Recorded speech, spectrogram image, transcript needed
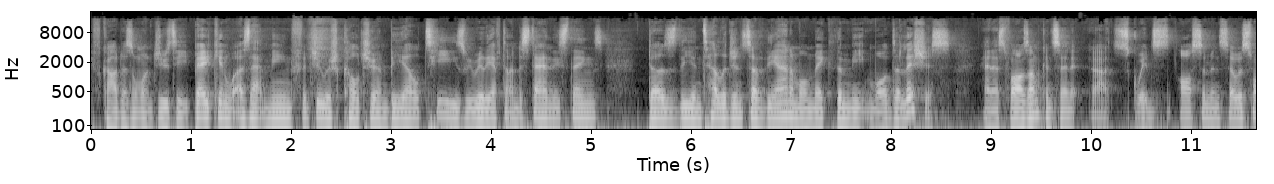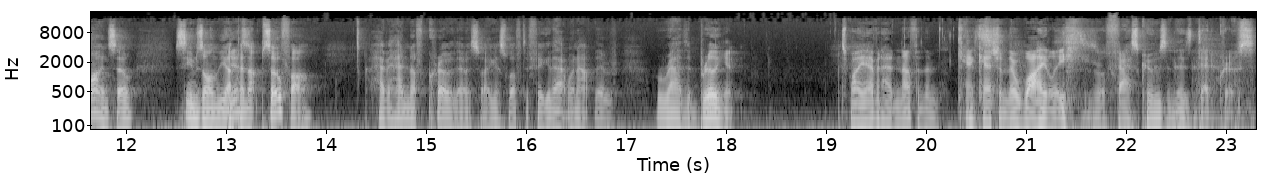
If God doesn't want Jews to eat bacon, what does that mean for Jewish culture and BLTs? We really have to understand these things. Does the intelligence of the animal make the meat more delicious? And as far as I'm concerned, uh, squid's awesome, and so is swine. So seems on the up Yes. and up so far. Haven't had enough crow though, so I guess we'll have to figure that one out. They're rather brilliant. That's why you haven't had enough of them. Can't catch them. They're wily. There's fast crows and there's dead crows.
